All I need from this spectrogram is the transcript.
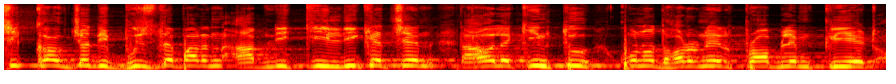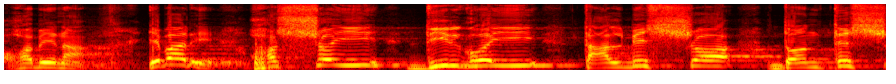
শিক্ষক যদি বুঝতে পারেন আপনি কি লিখেছেন, তাহলে কিন্তু কোনো ধরনের প্রবলেম ক্রিয়েট হবে না। এবারে হস্যই দীর্ঘই, তালবেশ্য দন্তেশ্ব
